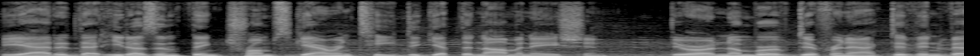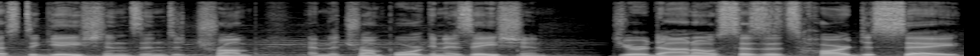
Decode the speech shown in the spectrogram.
He added that he doesn't think Trump's guaranteed to get the nomination. There are a number of different active investigations into Trump and the Trump organization. Giordano says it's hard to say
